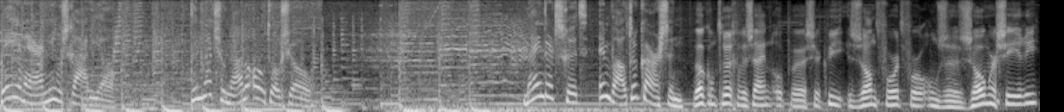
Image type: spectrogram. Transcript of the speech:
BNR Nieuwsradio. De Nationale Autoshow. Meindert Schut en Wouter Carson. Welkom terug, we zijn op eh, circuit Zandvoort voor onze zomerserie.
